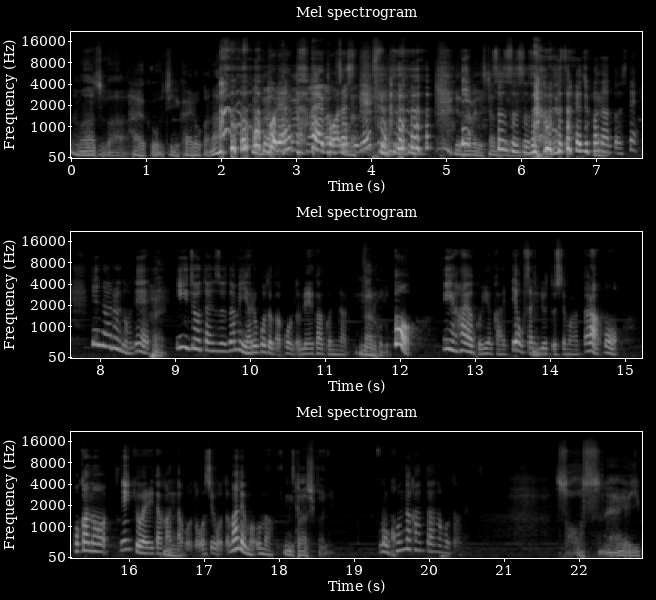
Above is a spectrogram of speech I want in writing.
まずは早くお家に帰ろうかな。これ？早く終わらしてね。いやダメです。ちゃんと、そうそうそうそう。それ冗談として。ってなるので、い、い状態にするためにやることが今度明確になる。なるほど。と、いい早く家帰って奥さんにギュッとしてもらったら、もう他のね今日やりたかったこと、お仕事までもうまくいっちゃう。確かに。もうこんな簡単なことはない。そうっすね。いや、1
